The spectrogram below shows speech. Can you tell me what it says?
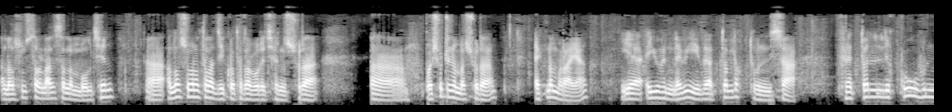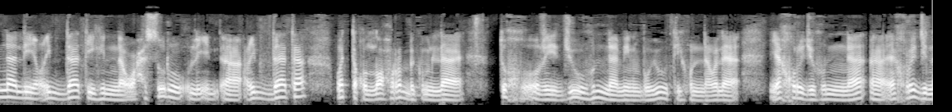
আল্লাহ রসুল সাল্লাহ সাল্লাম বলছেন আহ, আল্লাহ সুবহানাহু ওয়া তাআলা যে কথাটা বলেছেন সূরা আহ, পঁয়ষট্টি নম্বর সূরা এক নম্বর আয়া ইয়া আইয়ুহান নবী ইযা তাল্লাকতুম নিসা فطلقوهن لعداتهن واحصروا العدة واتقوا الله ربكم لا تخرجوهن من بيوتهن ولا يخرجهن آه، يخرجن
